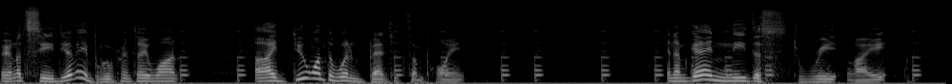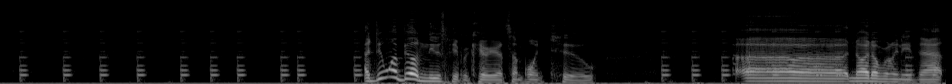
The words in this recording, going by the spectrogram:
And let's see, do you have any blueprints I want? I do want the wooden bench at some point. And I'm gonna need the street light. I do want to build a newspaper carrier at some point too. Uh, no, I don't really need that.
